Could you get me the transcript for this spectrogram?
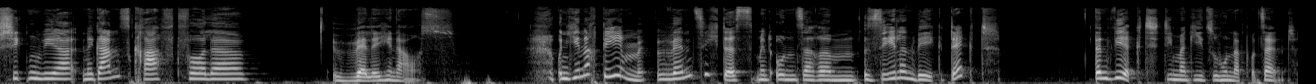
schicken wir eine ganz kraftvolle Welle hinaus. Und je nachdem, wenn sich das mit unserem Seelenweg deckt, dann wirkt die Magie zu 100 Prozent.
